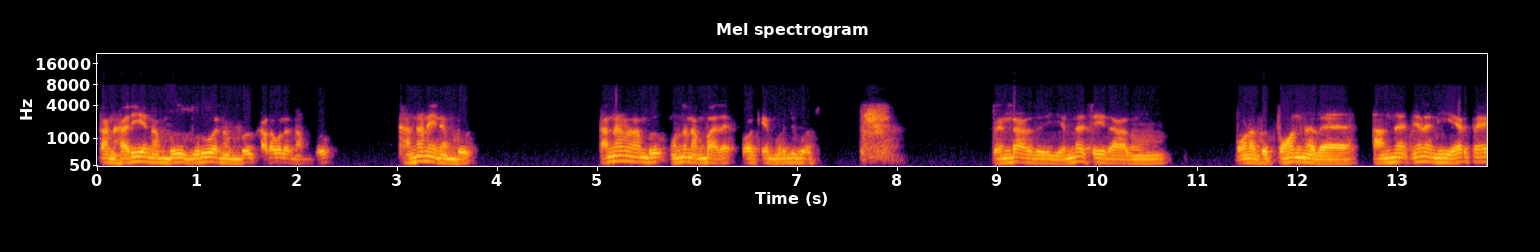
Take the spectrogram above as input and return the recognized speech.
தன் ஹரியை நம்பு குருவை நம்பு கடவுளை நம்பு கண்ணனை நம்பு. கண்ணனை நம்பு ஒன்னும் நம்பாத. ஓகே முடிஞ்சு போச்சு. ரெண்டாவது என்ன செய்தாலும் உனக்கு தோணுனத தன்னை ஏன்னா நீ ஏற்கனவே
